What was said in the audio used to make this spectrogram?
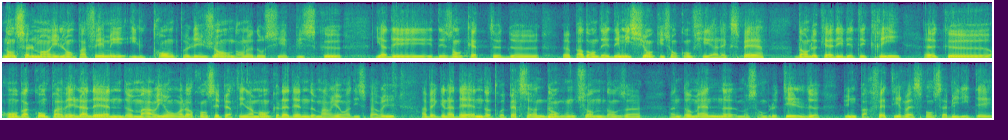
Non seulement ils l'ont pas fait, mais ils trompent les gens dans le dossier, puisque il y a des, des enquêtes de, euh, pardon, des, des missions qui sont confiées à l'expert, dans lequel il est écrit euh, qu'on va comparer l'ADN de Marion, alors qu'on sait pertinemment que l'ADN de Marion a disparu, avec l'ADN d'autres personnes. Donc nous sommes dans un, un domaine, me semble-t-il, d'une parfaite irresponsabilité.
